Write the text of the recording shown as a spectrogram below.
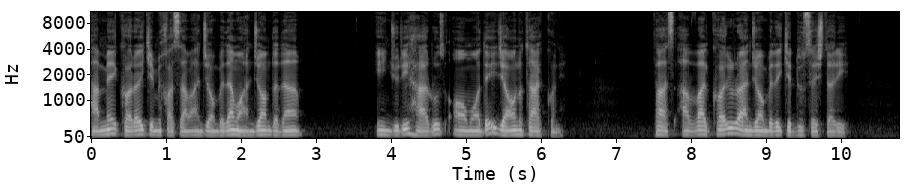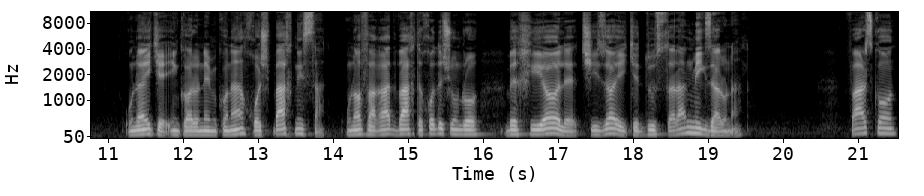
همه کارهایی که می‌خواستم انجام بدم و انجام دادم اینجوری هر روز آماده جهان رو ترک کنی. پس اول کاری رو انجام بده که دوستش داری. اونایی که این کارو نمی‌کنن خوشبخت نیستن. اونا فقط وقت خودشون رو به خیال چیزایی که دوست دارن میگذرونن. فرض کن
